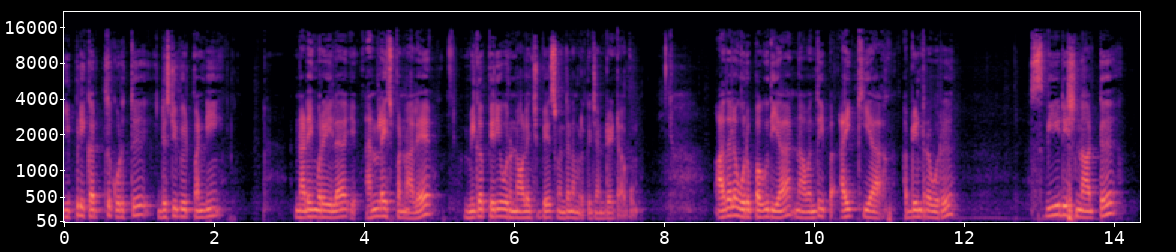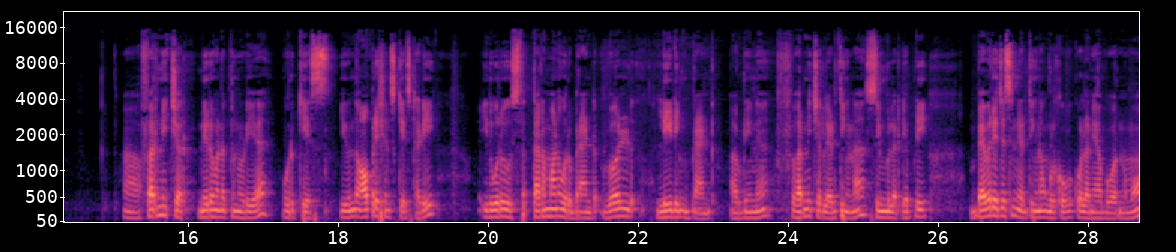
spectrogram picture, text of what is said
இப்படி கற்றுக் கொடுத்து டிஸ்ட்ரிபியூட் பண்ணி நடைமுறையில் அனலைஸ் பண்ணாலே மிகப்பெரிய ஒரு நாலேஜ் பேஸ் வந்து நம்மளுக்கு ஜென்ரேட் ஆகும். அதில் ஒரு பகுதியாக நான் வந்து இப்போ ஐக்கியா அப்படின்ற ஒரு ஸ்வீடிஷ் நாட்டு ஃபர்னிச்சர் நிறுவனத்தினுடைய ஒரு கேஸ் இது வந்து ஆப்ரேஷன்ஸ் கேஸ் ஸ்டடி இது ஒரு தரமான ஒரு பிராண்ட் வேர்ல்டு லீடிங் பிராண்ட் அப்படின்னு ஃபர்னிச்சரில் எடுத்திங்கன்னா சிங்குலர் எப்படி பெவரேஜஸ்ன்னு எடுத்திங்கன்னா உங்களுக்கு கோகோ கோலா ஞாபகம் வரணுமோ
